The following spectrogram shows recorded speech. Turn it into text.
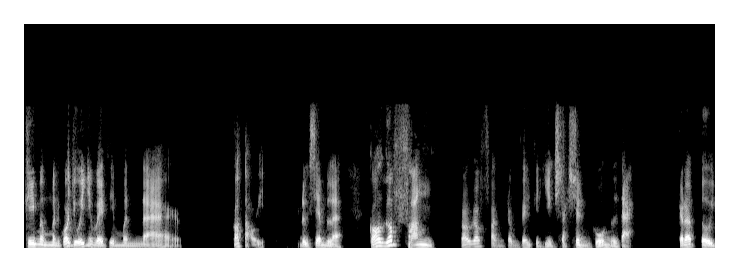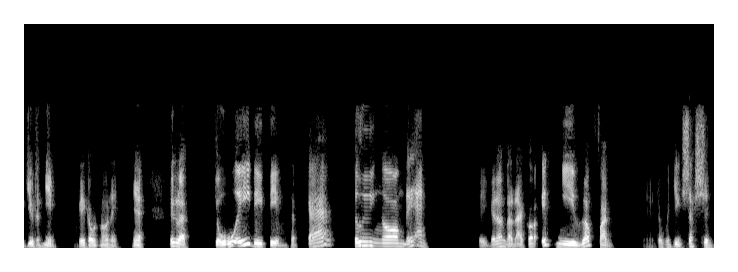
khi mà mình có chủ ý như vậy thì mình đã có tội. Được xem là có góp phần có góp phần trong cái cái chuyện sát sinh của người ta. Cái đó tôi chịu trách nhiệm cái câu nói này nha. Tức là chủ ý đi tìm thịt cá tươi ngon để ăn. Thì cái đó là đã có ít nhiều góp phần à, trong cái chuyện sát sinh.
